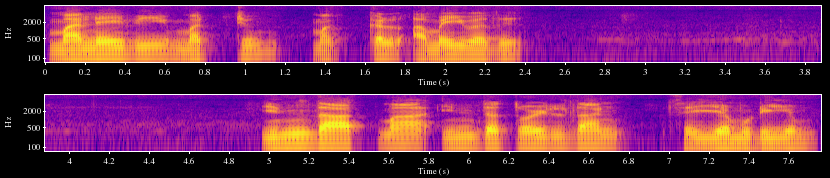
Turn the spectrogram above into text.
மனைவி மற்றும் மக்கள் அமைவது. இந்த ஆத்மா இந்த தொழில்தான் செய்ய முடியும்.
